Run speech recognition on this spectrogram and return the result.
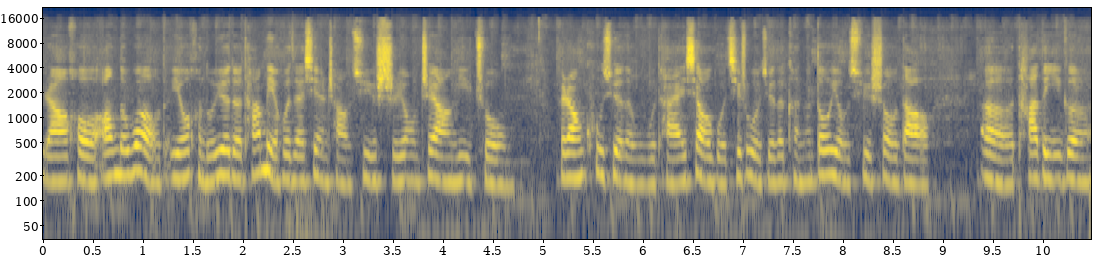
然后 On the World，也有很多乐队，他们也会在现场去使用这样一种非常酷炫的舞台效果。其实我觉得可能都有去受到呃他的一个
